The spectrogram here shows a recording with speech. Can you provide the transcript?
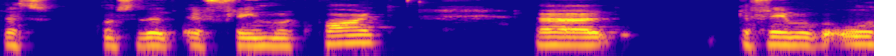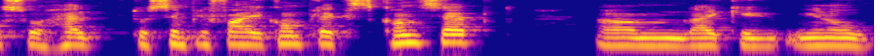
that's considered a framework part. Uh, the framework will also help to simplify a complex concept um, like you know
